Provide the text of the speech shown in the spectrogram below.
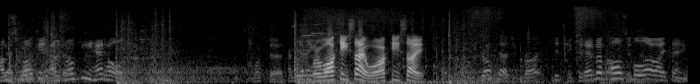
I'm smoking. I'm smoking head hall. Smoke dead. We're walking side, we're walking side. Drop that. Kitchen. They have a pulse below, I think.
